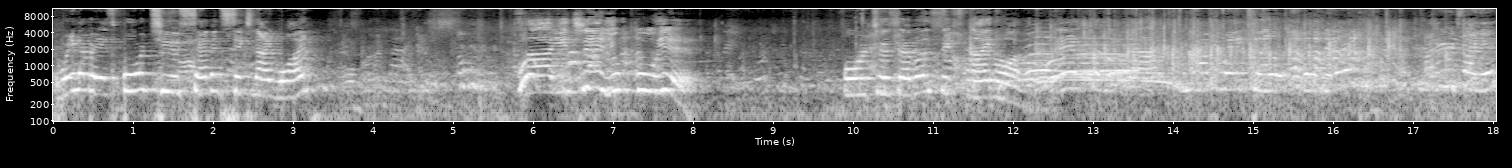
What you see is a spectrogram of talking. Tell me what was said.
The winning number is 427691. 427691 427691 네, 축하드립니다. Have to wait till the end of the dinner. I know you're excited.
